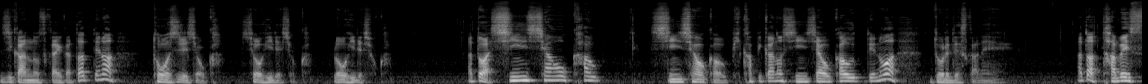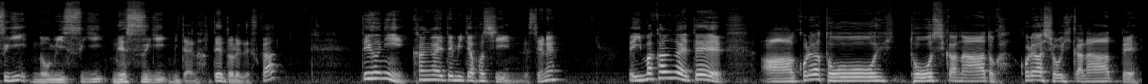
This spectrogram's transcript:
時間の使い方っていうのは投資でしょうか？消費でしょうか？浪費でしょうか？あとは新車を買う。新車を買う。ピカピカの新車を買うっていうのはどれですかね？あとは食べ過ぎ飲み過ぎ寝過ぎみたいなんてどれですか？っていうふうに考えてみてほしいんですよね。で今考えてああこれは投資かなとかこれは消費かなって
